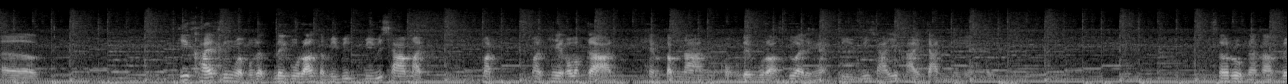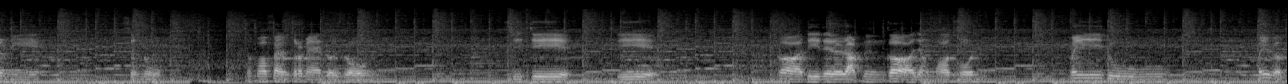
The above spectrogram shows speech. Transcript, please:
เอ่อที่คล้ายคลึงแบบเลกูรัสแต่มีมีวิชาหมัดหมัดหมัดเทกอวกาศแห่งตำนานของเลกูรัสด้วยอะไรเงี้ยมีวิชาที่คล้ายกันอย่างเงี้ยสรุปนะครับเรื่องนี้สนุกเฉพาะแฟนอุลตร้าแมนโดยตรง CG ดี ก็ดีในระดับหนึ่งก็ยังพอทน ไม่ดู ไม่แบบ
